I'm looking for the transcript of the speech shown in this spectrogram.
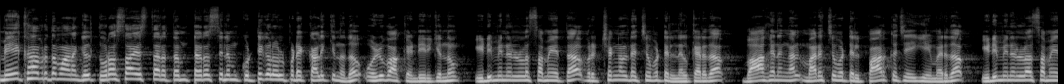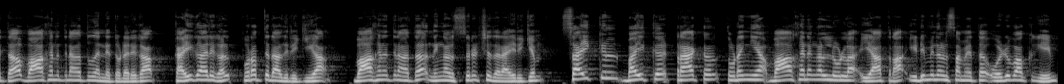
മേഘാവൃതമാണെങ്കിൽ തുറസായ സ്ഥലത്തും ടെറസിലും കുട്ടികൾ ഉൾപ്പെടെ കളിക്കുന്നത് ഒഴിവാക്കേണ്ടിയിരിക്കുന്നു. ഇടിമിന്നലുള്ള സമയത്ത് വൃക്ഷങ്ങളുടെ ചുവട്ടിൽ നിൽക്കരുത്. വാഹനങ്ങൾ മരച്ചുവട്ടിൽ പാർക്ക് ചെയ്യുകയും അരുത്. ഇടിമിന്നലുള്ള സമയത്ത് വാഹനത്തിനകത്ത് തന്നെ തുടരുക. കൈകാലുകൾ പുറത്തിടാതിരിക്കുക. വാഹനത്തിനകത്ത് നിങ്ങൾ സുരക്ഷിതരായിരിക്കും. സൈക്കിൾ ബൈക്ക് ട്രാക്ടർ തുടങ്ങിയ വാഹനങ്ങളിലുള്ള യാത്ര ഇടിമിന്നൽ സമയത്ത് ഒഴിവാക്കുകയും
